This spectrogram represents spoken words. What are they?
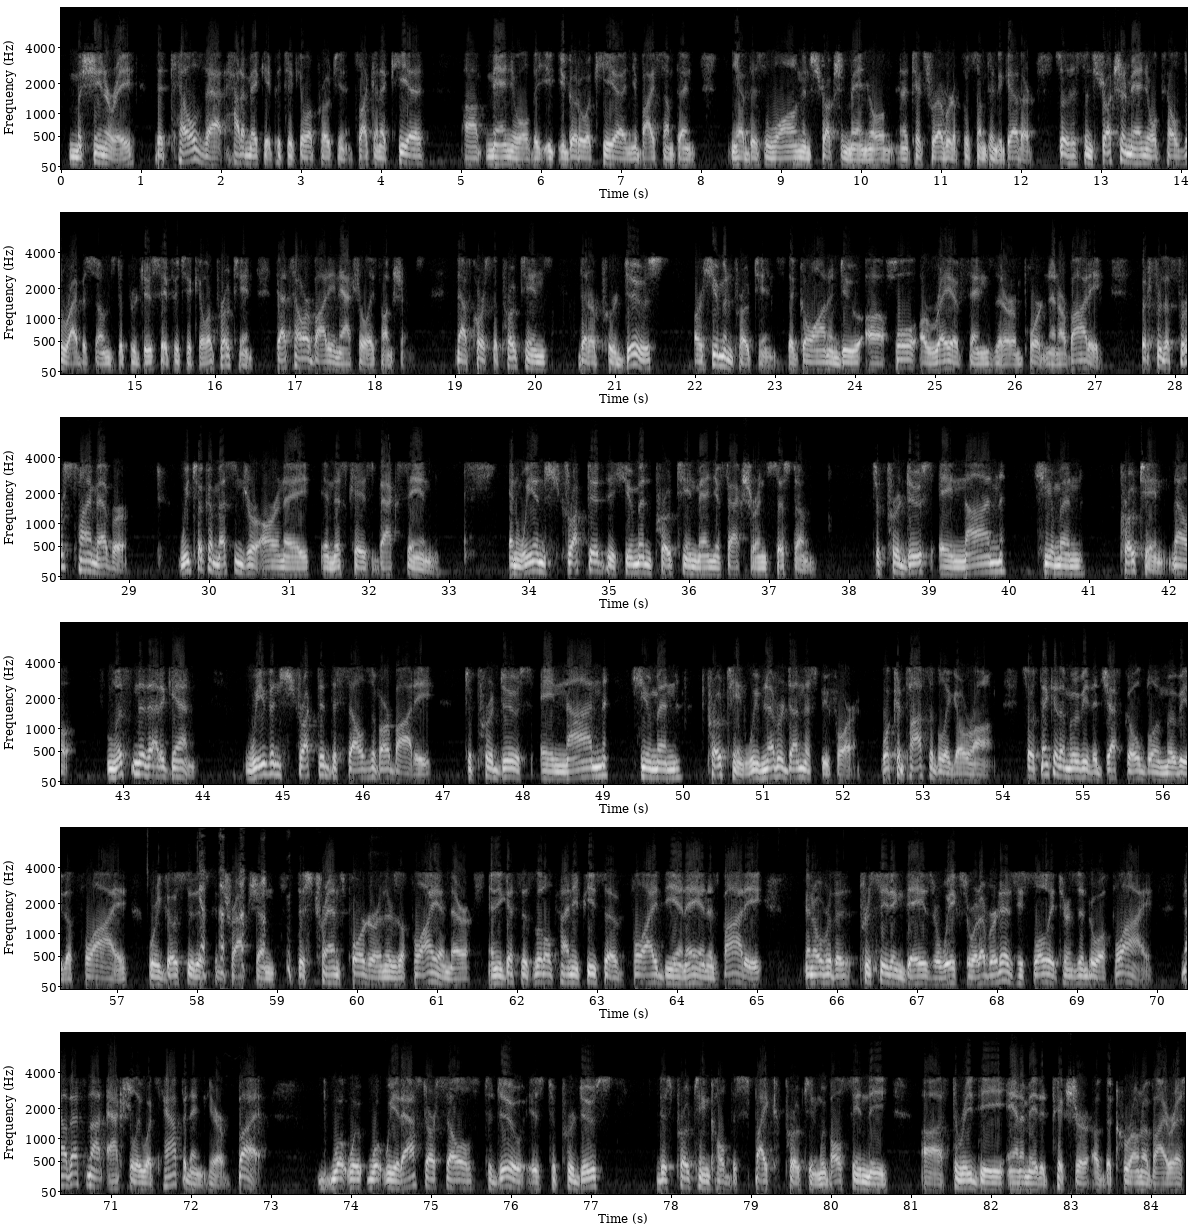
machinery that tells that how to make a particular protein. It's like an IKEA uh, manual that you, you go to IKEA and you buy something. You have this long instruction manual, and it takes forever to put something together. So this instruction manual tells the ribosomes to produce a particular protein. That's how our body naturally functions. Now, of course, the proteins that are produced are human proteins that go on and do a whole array of things that are important in our body. But for the first time ever, we took a messenger RNA, in this case vaccine, and we instructed the human protein manufacturing system to produce a non human protein. Now, listen to that again. We've instructed the cells of our body to produce a non human protein. We've never done this before. What could possibly go wrong? So think of the movie, the Jeff Goldblum movie, The Fly, where he goes through this contraption, this transporter, and there's a fly in there, and he gets this little tiny piece of fly DNA in his body, and over the preceding days or weeks or whatever it is, he slowly turns into a fly. Now that's not actually what's happening here, but what we, what we had asked ourselves to do is to produce this protein called the spike protein. We've all seen the uh, 3D animated picture of the coronavirus,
